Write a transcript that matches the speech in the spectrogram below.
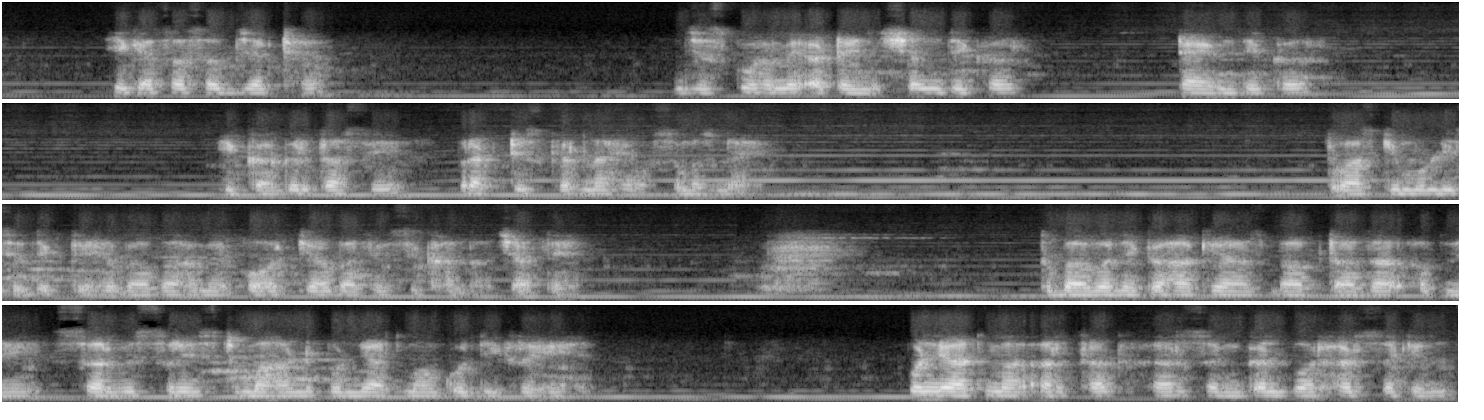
एक ऐसा सब्जेक्ट है, जिसको हमें अटेंशन देकर टाइम देकर, एकाग्रता से प्रैक्टिस करना है और समझना है। तो आज की मुरली से देखते हैं, बाबा हमें और क्या बातें सिखाना चाहते हैं। तो बाबा ने कहा कि आज बाप दादा अपने सर्वश्रेष्ठ महान पुण्यात्माओं को देख रहे हैं। पुण्यात्मा अर्थात हर संकल्प और हर सेकंड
